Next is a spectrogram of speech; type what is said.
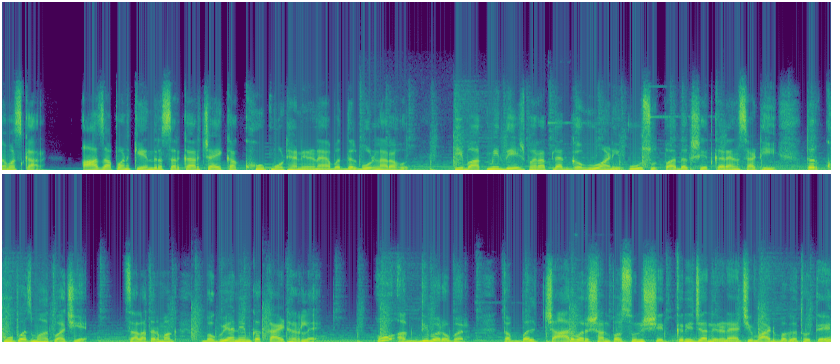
नमस्कार. आज आपण केंद्र सरकारच्या एका खूप मोठ्या निर्णयाबद्दल बोलणार आहोत. ही बातमी देशभरातल्या गहू आणि ऊस उत्पादक शेतकऱ्यांसाठी तर खूपच महत्वाची आहे. चला तर मग बघूया नेमकं काय ठरलंय. हो अगदी बरोबर. तब्बल चार वर्षांपासून शेतकरी ज्या निर्णयाची वाट बघत होते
